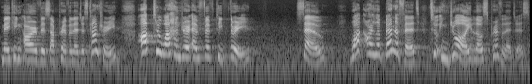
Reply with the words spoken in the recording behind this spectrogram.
making our visa privileges country up to 153. So, what are the benefits to enjoy those privileges?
